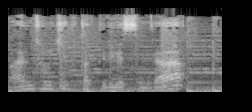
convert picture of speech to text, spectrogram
많은 청취 부탁드리겠습니다.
